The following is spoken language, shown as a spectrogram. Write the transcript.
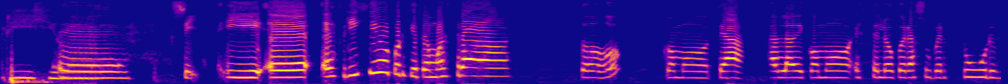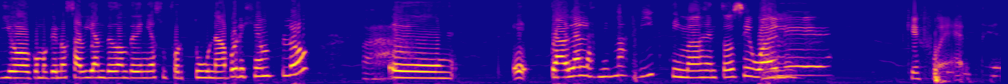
Rígido. Eh, sí, y eh, es frígido porque te muestra todo, como te ha- habla de cómo este loco era súper turbio, como que no sabían de dónde venía su fortuna, por ejemplo. Ah, Eh, eh, te hablan las mismas víctimas, entonces igual eh, qué fuerte.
